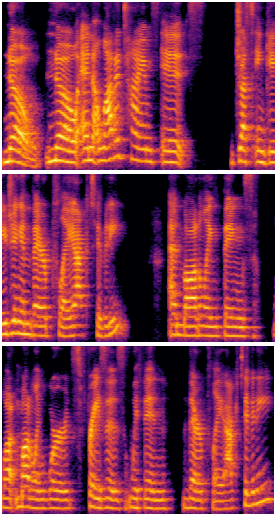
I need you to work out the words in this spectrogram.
No, no. And a lot of times it's just engaging in their play activity and modeling things modeling words phrases within their play activity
